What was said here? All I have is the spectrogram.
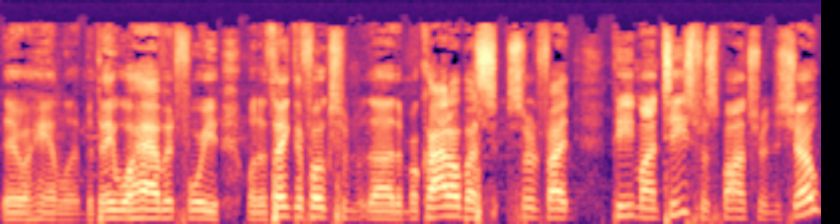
They will handle it, but they will have it for you. I want to thank the folks from uh, the Mercado by Certified Piedmontese for sponsoring the show.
